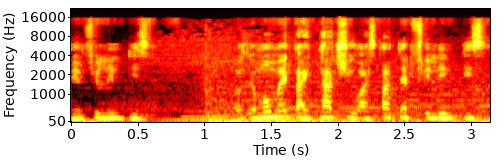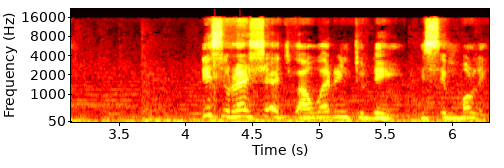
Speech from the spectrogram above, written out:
Been feeling dizzy? Because the moment I touch you, I started feeling dizzy. This red shirt you are wearing today is symbolic.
